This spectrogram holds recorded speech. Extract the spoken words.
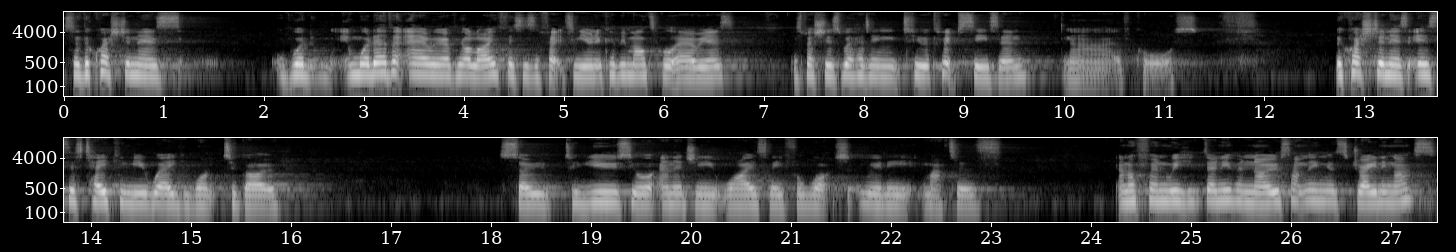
So the question is, in whatever area of your life this is affecting you, and it could be multiple areas, especially as we're heading to eclipse season, uh, of course. The question is, is this taking you where you want to go? So, to use your energy wisely for what really matters. And often we don't even know something is draining us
